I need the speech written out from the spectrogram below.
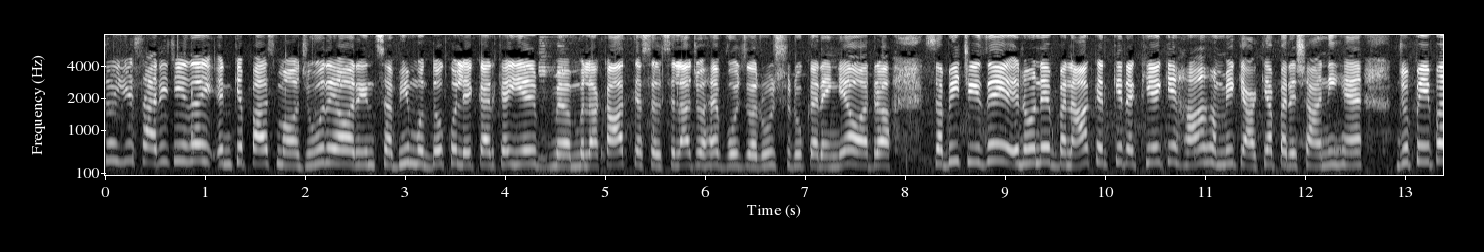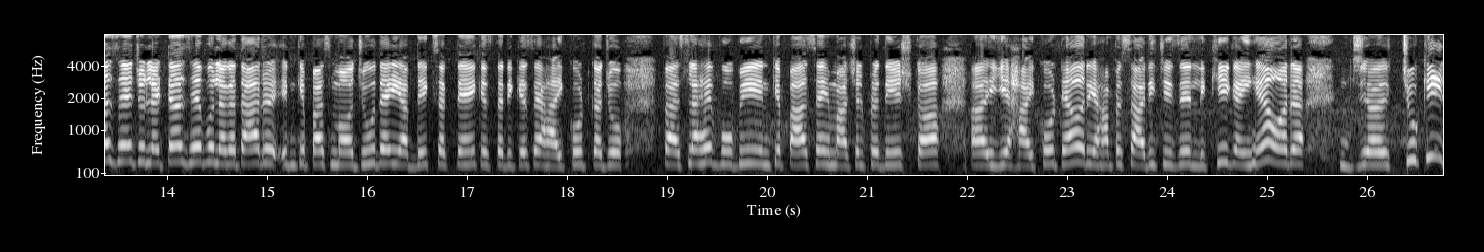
तो ये सारी चीज़ें इनके पास मौजूद है और इन सभी मुद्दों को लेकर के ये मुलाकात का सिलसिला जो है वो ज़रूर शुरू करेंगे और सभी चीज़ें इन्होंने बना करके रखी है कि हाँ हमें क्या क्या परेशानी है। जो पेपर्स है, जो लेटर्स है, वो लगातार इनके पास मौजूद है। ये आप देख सकते हैं किस तरीके से हाई कोर्ट का जो फैसला है, वो भी इनके पास है। हिमाचल प्रदेश का ये हाई कोर्ट है और यहाँ पर सारी चीज़ें लिखी गई हैं और चूँकि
